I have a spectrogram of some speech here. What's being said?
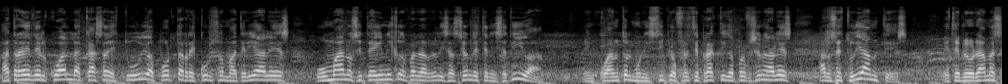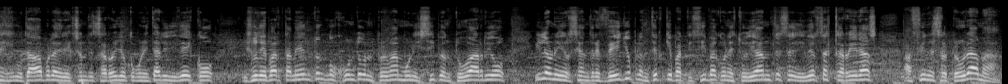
a través del cual la Casa de Estudio aporta recursos materiales, humanos y técnicos para la realización de esta iniciativa. En cuanto el municipio ofrece prácticas profesionales a los estudiantes. Este programa es ejecutado por la Dirección de Desarrollo Comunitario de IDECO y su departamento en conjunto con el programa Municipio en tu Barrio y la Universidad Andrés Bello, plantel que participa con estudiantes de diversas carreras afines al programa.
